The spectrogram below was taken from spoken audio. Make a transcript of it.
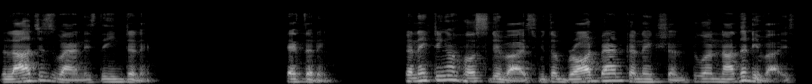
The largest WAN is the Internet. Tethering. Connecting a host device with a broadband connection to another device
